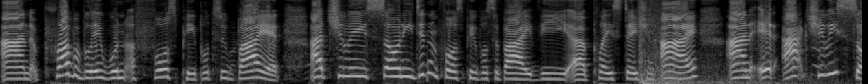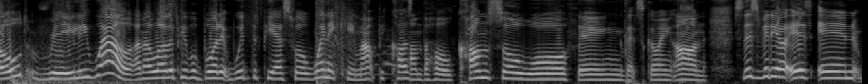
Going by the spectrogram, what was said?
and probably wouldn't have forced people to buy it. Actually, Sony didn't force people to buy the uh, PlayStation Eye, and it actually sold really well. And a lot of people bought it with the PS4 when it came out because on the whole console war thing that's going on. So this video is in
